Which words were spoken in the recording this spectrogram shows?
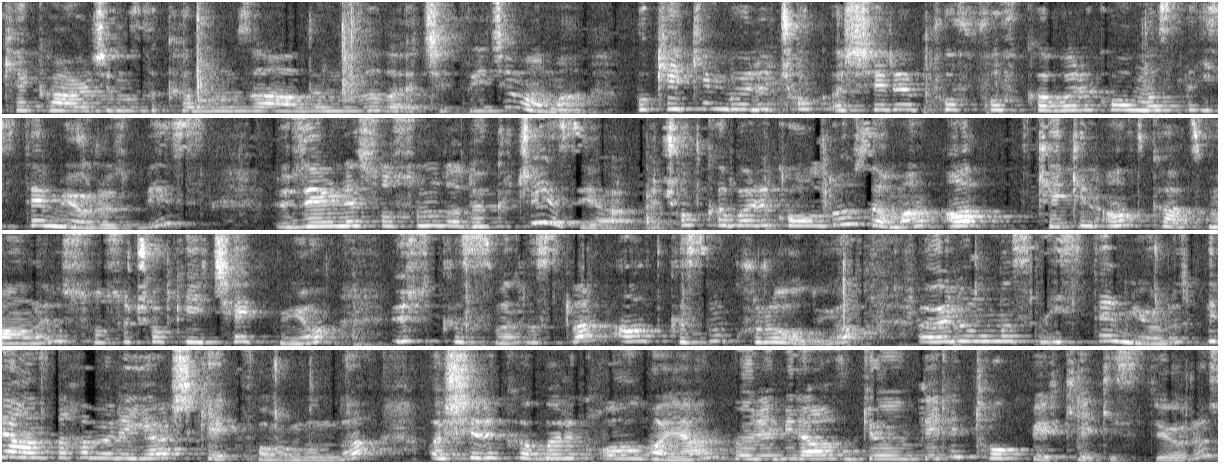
kek harcımızı kabımıza aldığımızda da açıklayacağım ama bu kekin böyle çok aşırı puf puf kabarık olmasını istemiyoruz biz. Üzerine sosunu da dökeceğiz ya. E, Çok kabarık olduğu zaman alt, kekin alt katmanları sosu çok iyi çekmiyor. Üst kısmı ıslak, alt kısmı kuru oluyor. Öyle olmasını istemiyoruz. Biraz daha böyle yaş kek formunda, aşırı kabarık olmayan, böyle biraz gövdeli, tok bir kek istiyoruz.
